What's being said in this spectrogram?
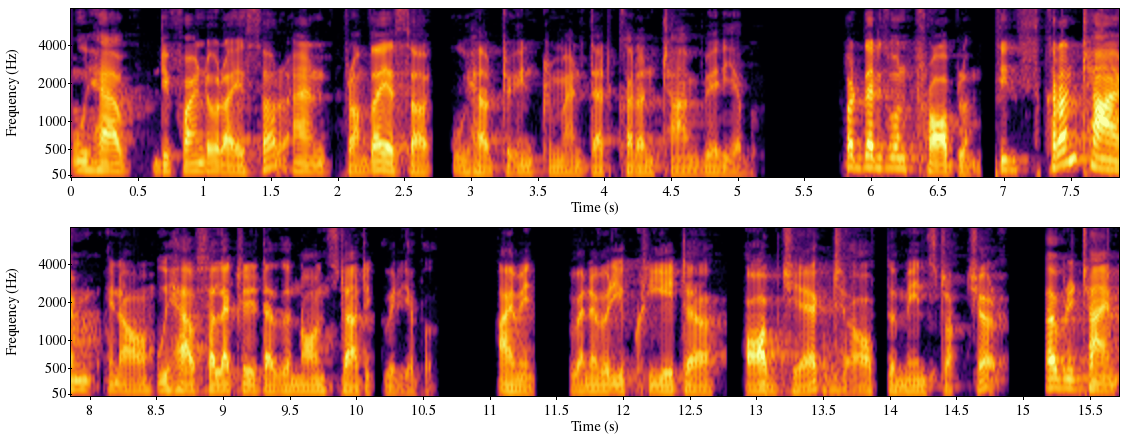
we have defined our ISR and from the ISR we have to increment that current time variable. But there is one problem. Since current time, you know, we have selected it as a non-static variable. I mean, whenever you create a object of the main structure, every time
